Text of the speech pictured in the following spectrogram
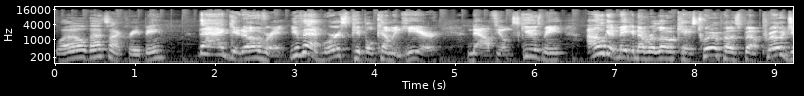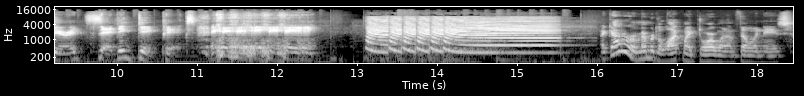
Well, that's not creepy. Ah, get over it. You've had worse people come in here. Now, if you'll excuse me, I'm gonna make another lowercase Twitter post about Pro Jared sending dick pics. I gotta remember to lock my door when I'm filming these.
